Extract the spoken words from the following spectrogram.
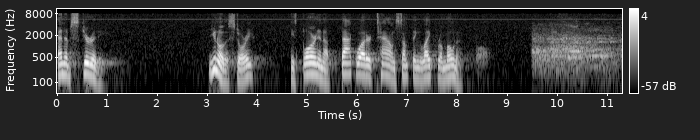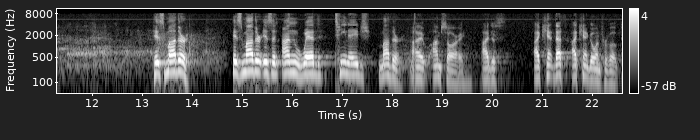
and obscurity. You know the story. He's born in a backwater town, something like Ramona. His mother, his mother is an unwed teenage mother. I, I'm sorry. I just, I can't, that's, I can't go unprovoked.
